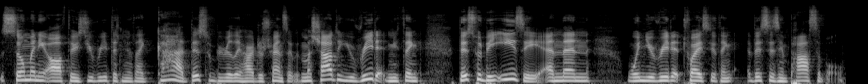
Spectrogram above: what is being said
so many authors you read this and you're like god this would be really hard to translate. With machado you read it and you think this would be easy. And then when you read it twice you think this is impossible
